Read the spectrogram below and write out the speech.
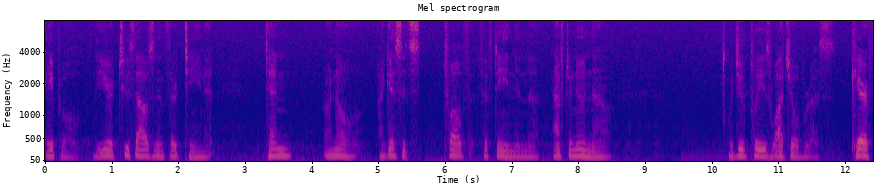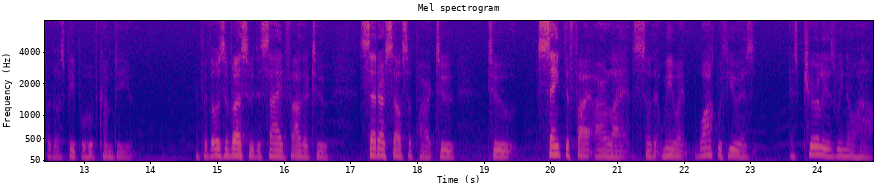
April, the year 2013, at 10, or no, I guess it's 12:15 in the afternoon now. Would you please watch over us? Care for those people who've come to you. And for those of us who decide, Father, to set ourselves apart, to, to sanctify our lives so that we might walk with you as, as purely as we know how,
